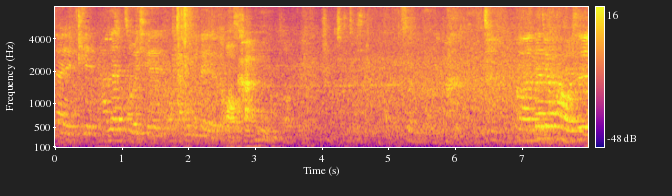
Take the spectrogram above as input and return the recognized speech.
在演，他在做一些刊物类的东哦，西。刊物。呃大家好我是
